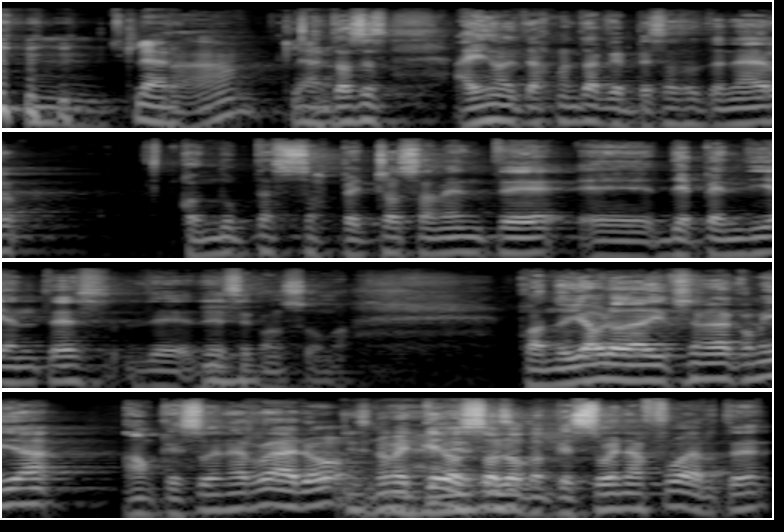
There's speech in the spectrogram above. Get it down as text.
claro, ¿Ah? claro. Entonces ahí es donde te das cuenta que empezás a tener conductas sospechosamente eh, dependientes de, ese consumo. Cuando yo hablo de adicción a la comida, aunque suene raro, no me quedo solo con que suena fuerte,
